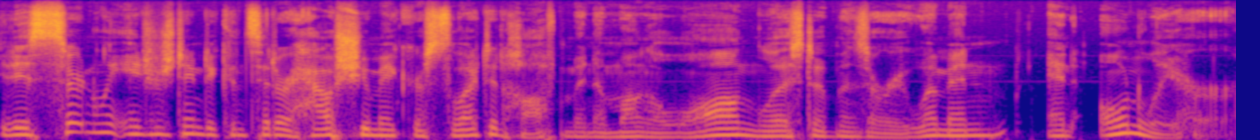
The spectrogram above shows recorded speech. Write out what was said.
It is certainly interesting to consider how Shoemaker selected Hoffman among a long list of Missouri women, and only her.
